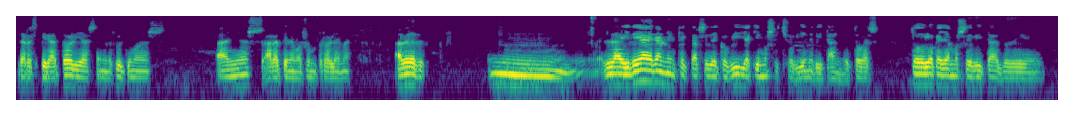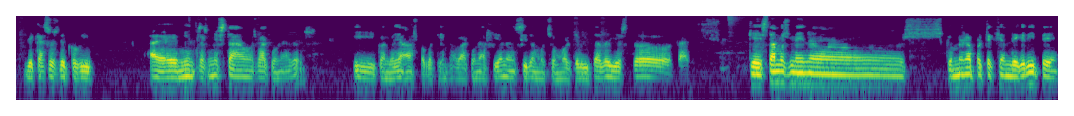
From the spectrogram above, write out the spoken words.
de respiratorias en los últimos años, ahora tenemos un problema. A ver, mm, la idea era no infectarse de COVID y aquí hemos hecho bien evitando todas, todo lo que hayamos evitado de, casos de COVID eh, mientras no estábamos vacunados y cuando llevamos poco tiempo a vacunación han sido mucho muerte evitado y esto tal. Que estamos menos con menos protección de gripe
